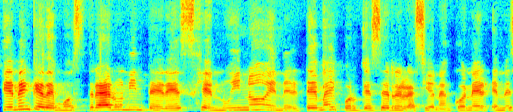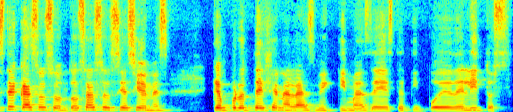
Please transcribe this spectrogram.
Tienen que demostrar un interés genuino en el tema y por qué se relacionan con él. En este caso son dos asociaciones que protegen a las víctimas de este tipo de delitos.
